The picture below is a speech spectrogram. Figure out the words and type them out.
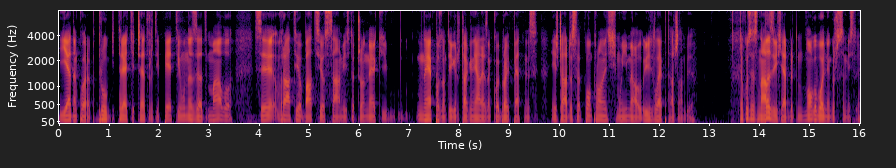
jedan korak, drugi, treći, četvrti, peti, unazad, malo se vratio, bacio sam, istočao neki nepoznati igrač, čak ja ne znam ko je broj 15 iz Chargersa, pronaći mu ime, ali i lep touchdown bio. Tako se snalazi Herbert, mnogo bolje nego što sam mislio.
